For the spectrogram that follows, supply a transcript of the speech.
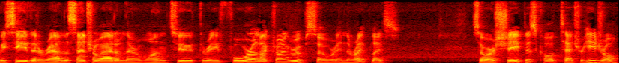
We see that around the central atom there are one, two, three, four electron groups, so we're in the right place. So our shape is called tetrahedral,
